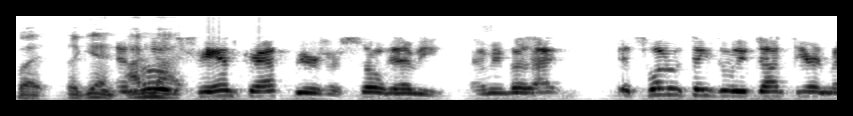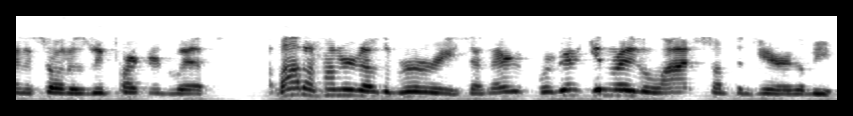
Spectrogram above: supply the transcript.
But again, And I'm those not. handcraft beers are so heavy. I mean, but I, it's one of the things that we've done here in Minnesota is we partnered with about a hundred of the breweries, and they're we're getting ready to launch something here. It'll be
